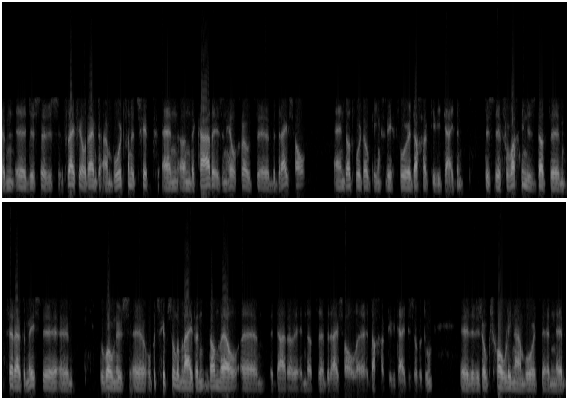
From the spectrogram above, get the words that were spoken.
Um, uh, dus er is vrij veel ruimte aan boord van het schip. En aan de kade is een heel groot uh, bedrijfshal. En dat wordt ook ingericht voor dagactiviteiten. Dus de verwachting is dat uh, veruit de meeste ehm, bewoners op het schip zullen blijven. Dan wel daar in dat bedrijfshal dagactiviteiten zullen doen. Er is ook scholing aan boord en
